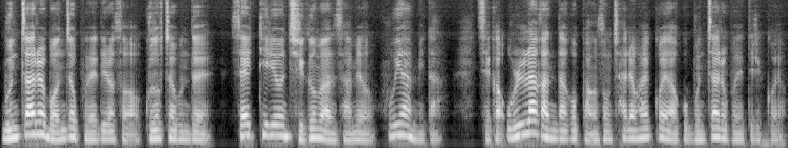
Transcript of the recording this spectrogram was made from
문자를 먼저 보내드려서 구독자분들 셀티리온 지금 안 사면 후회합니다. 제가 올라간다고 방송 촬영할 거야 하고 문자를 보내드릴 거예요.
